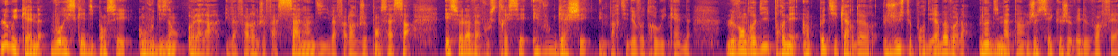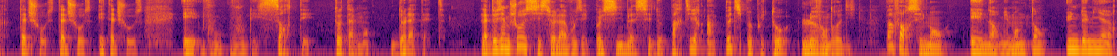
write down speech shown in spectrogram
le week-end, vous risquez d'y penser en vous disant Oh là là, il va falloir que je fasse ça lundi, il va falloir que je pense à ça. Et cela va vous stresser et vous gâcher une partie de votre week-end. Le vendredi, prenez un petit quart d'heure juste pour dire Ben voilà, lundi matin, je sais que je vais devoir faire telle chose, telle chose et telle chose. Et vous vous les sortez totalement de la tête. La deuxième chose, si cela vous est possible, c'est de partir un petit peu plus tôt le vendredi. Pas forcément énormément de temps, une demi-heure.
